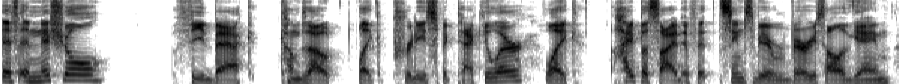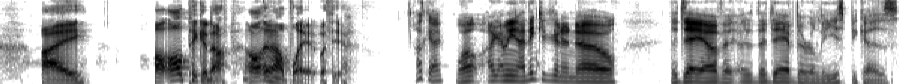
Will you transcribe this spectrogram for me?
if initial feedback comes out like pretty spectacular, like hype aside, if it seems to be a very solid game, I I'll, I'll pick it up I'll, and I'll play it with you. Okay. Well, I, I mean, I think you're gonna know the day of it, uh, the day of the release because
